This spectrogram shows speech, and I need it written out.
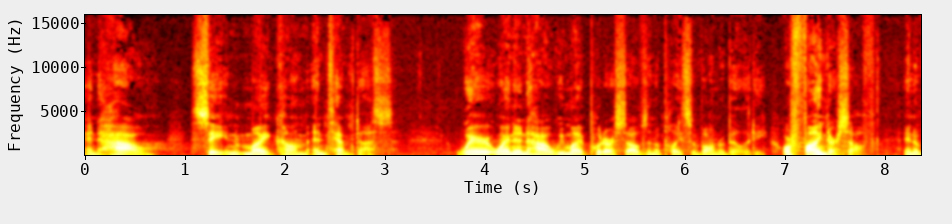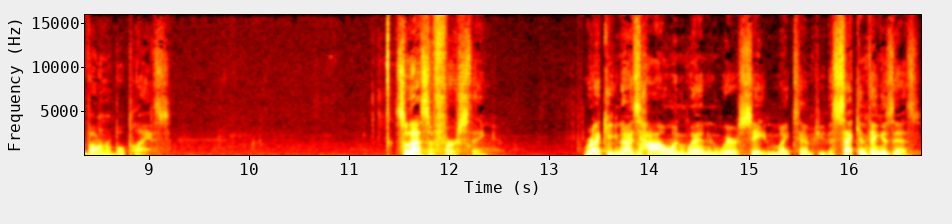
and how Satan might come and tempt us. Where, when, and how we might put ourselves in a place of vulnerability or find ourselves in a vulnerable place. So that's the first thing recognize how and when and where Satan might tempt you. The second thing is this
